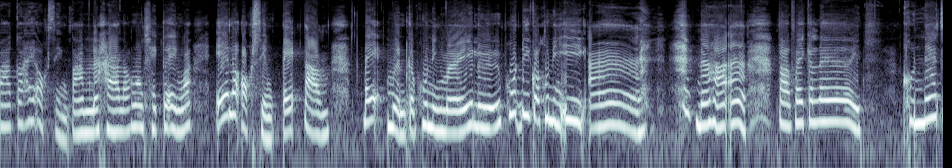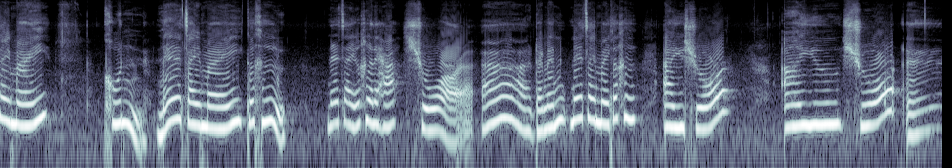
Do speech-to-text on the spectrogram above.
วรรคก็ให้ออกเสียงตามนะคะ แล้วลองเช็คตัวเองว่า เอ๊ะ เราออกเสียงเป๊ะ ตามเป๊ะเหมือนกับคุณหนิงไหม หรือพูดดีกว่าคุณหนิงอีก อ่า นะคะอะต่อไปกันเลย คุณแน่ใจไหม คุณแน่ใจไหม ก็คือ แน่ใจก็คืออะไรคะ sure อ่า ดังนั้นแน่ใจไหมก็คือ are you sure are you sure อ่า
